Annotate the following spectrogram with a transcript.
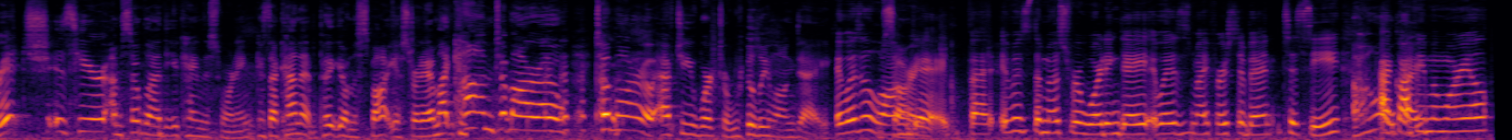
Rich is here. I'm so glad that you came this morning because I kind of put you on the spot yesterday. I'm like, come tomorrow, tomorrow, after you worked a really long day. It was a long day, but it was the most rewarding day. It was my first event to see Oh, at okay. Coffee Memorial.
